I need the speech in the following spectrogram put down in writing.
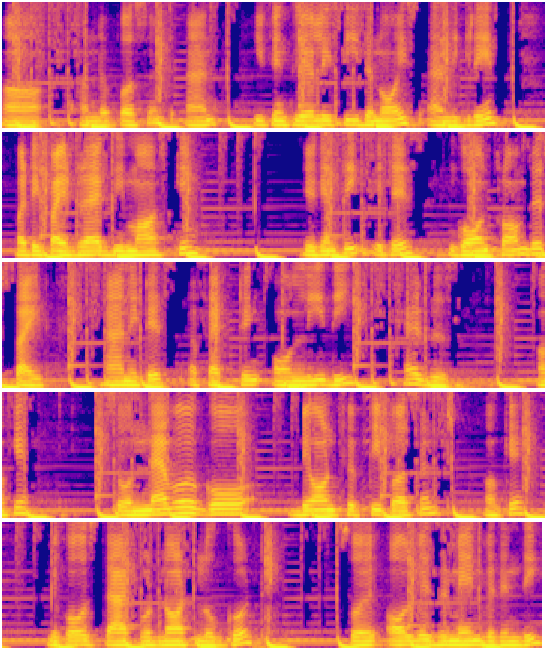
uh, 100% and you can clearly see the noise and the grains. But if I drag the masking you can see it is gone from this side and it is affecting only the edges okay. So never go beyond 50% okay. Because that would not look good. So always remain within the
